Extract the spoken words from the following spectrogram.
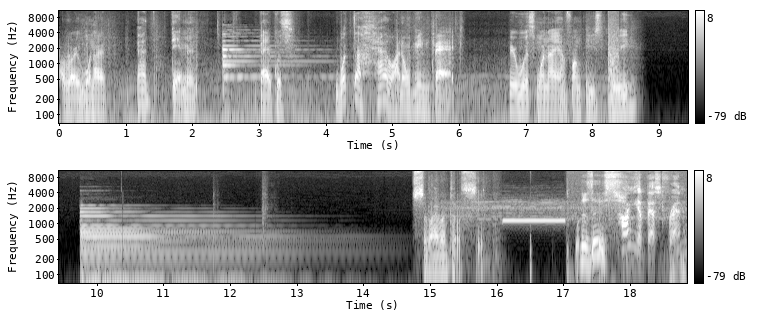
Alright, when I. God damn it. Back with. What the hell? I don't mean back. Here with One Night at Flumpty's 3. Survive until six. What is this? Hiya, best friend.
